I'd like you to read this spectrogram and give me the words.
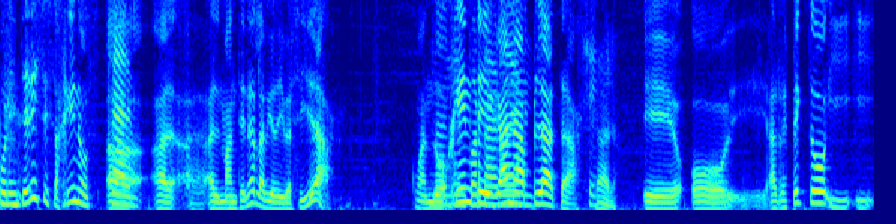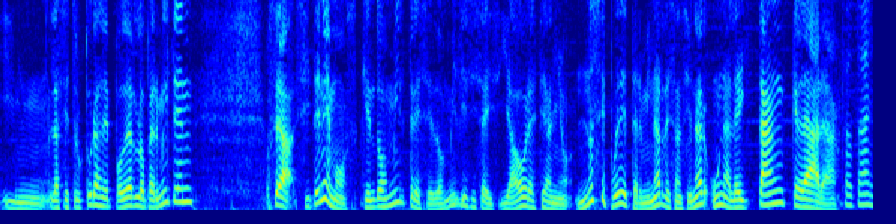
Por intereses ajenos a- Claro. a- a- al mantener la biodiversidad. Cuando No, no gente importa gana plata Sí. Claro. eh, o eh, al respecto y, y- y, mm, las estructuras de poder lo permiten. O sea, si tenemos que en 2013, 2016 y ahora este año no se puede terminar de sancionar una ley tan clara, Total.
